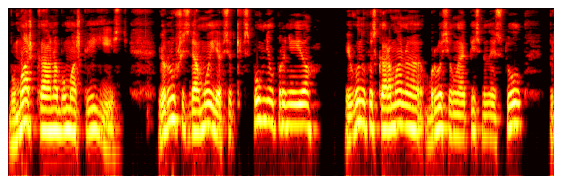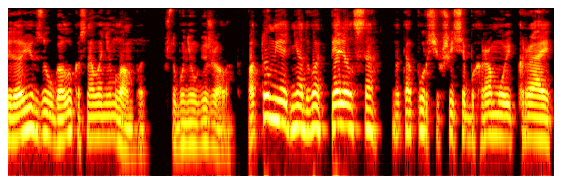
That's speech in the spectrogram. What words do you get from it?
Бумажка, она бумажка и есть. Вернувшись домой, я все-таки вспомнил про нее и, вынув из кармана, бросил на письменный стол, придавив за уголок основанием лампы, чтобы не убежала. Потом я дня два пялился на топорщившийся бахромой край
